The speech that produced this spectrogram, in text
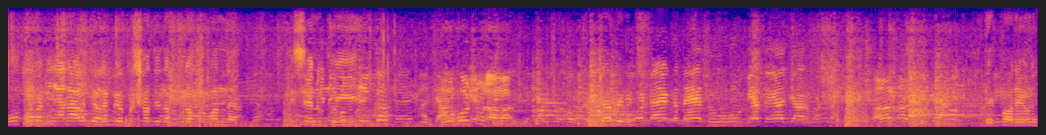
ਬਹੁਤ ਸਾਰਾ ਕੁਝ ਹੈ ਤੇ ਲੰਗਰ ਪ੍ਰਸ਼ਾਦੇ ਦਾ ਪੂਰਾ ਪ੍ਰਬੰਧ ਹੈ। ਕਿਸੇ ਨੂੰ ਕੋਈ ਦੋ ਹੋ ਢੂਣਾ ਵਾ। ਪਿੰਡਾਂ ਦੇ ਵਿੱਚ ਟੈਕ ਤੇ ਦੋ ਹੋ ਗਿਆ ਤੇ 4 ਫੁੱਟ ਦੇਖ ਪਾ ਰਹੇ ਹੋਣੇ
